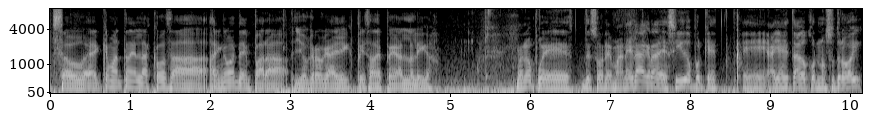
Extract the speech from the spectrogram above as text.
So, hay que mantener las cosas en orden para, yo creo que ahí empieza a despegar la liga. Bueno, pues de sobremanera agradecido porque eh, hayas estado con nosotros hoy.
